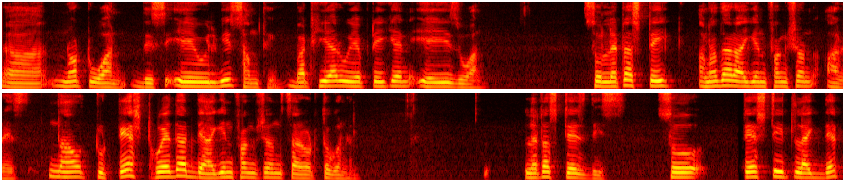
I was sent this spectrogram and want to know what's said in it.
uh, not 1 this a will be something but here we have taken a is 1. So, let us take another eigenfunction Rs. Now, to test whether the eigenfunctions are orthogonal let us test this. So, test it like that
